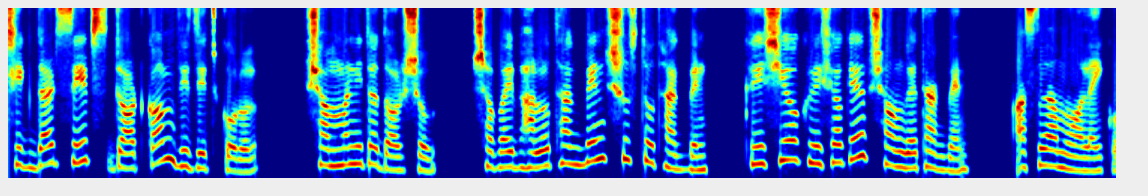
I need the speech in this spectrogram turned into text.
Sikdar seeds dot com visit করুন। সম্মানিত দর্শক, সবাই ভালো থাকবেন, সুস্থ থাকবেন। কৃষি ও কৃষকের সঙ্গে থাকবেন। আসসালামু আলাইকুম।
